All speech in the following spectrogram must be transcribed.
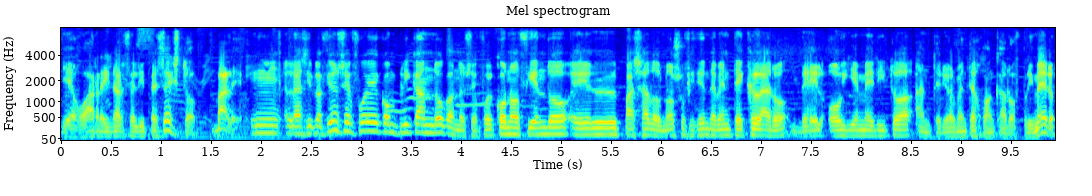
llegó a reinar Felipe VI. Vale, mm, la situación se fue complicando cuando se fue conociendo el pasado no suficientemente claro del hoy emérito anteriormente Juan Carlos I.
